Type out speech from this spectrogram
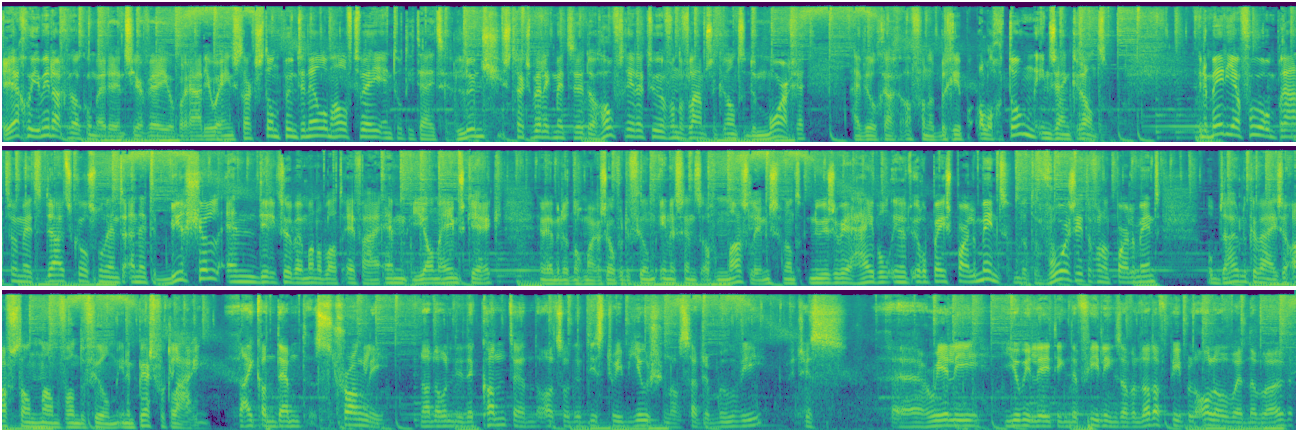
Ja, goedemiddag. Welkom bij de NCRV op Radio 1. Straks stand.nl om half twee en tot die tijd lunch. Straks bel ik met eh, de hoofdredacteur van de Vlaamse krant De Morgen. Hij wil graag af van het begrip allochtoon in zijn krant. In het mediaforum praten we met Duits correspondent Annette Birschel... en directeur bij Mannenblad FHM Jan Heemskerk. En we hebben het nog maar eens over de film Innocence of Muslims... want nu is er weer heibel in het Europees Parlement... omdat de voorzitter van het parlement op duidelijke wijze afstand nam van de film in een persverklaring. I condemned strongly not only the content, also the distribution of such a movie... which is uh, really humiliating the feelings of a lot of people all over in the world...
